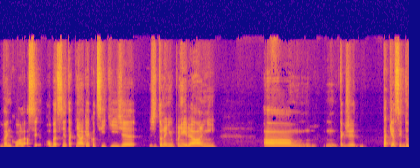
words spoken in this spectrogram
venku, ale asi obecně tak nějak jako cítí, že, že to není úplně ideální. A, mm, takže taky asi do,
